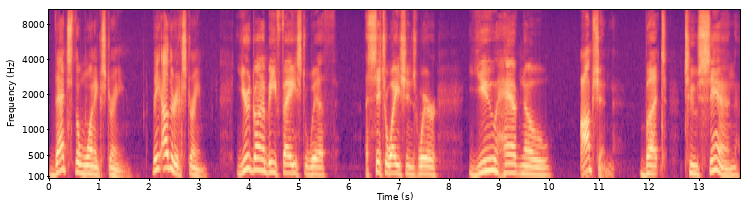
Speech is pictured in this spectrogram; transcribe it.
That's the one extreme. The other extreme, you're going to be faced with situations where you have no option but to send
